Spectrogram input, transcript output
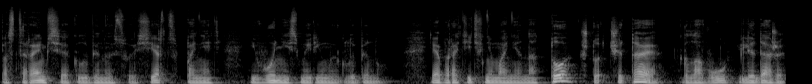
Постараемся глубиной своего сердца понять его неизмеримую глубину и обратить внимание на то, что, читая главу или даже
